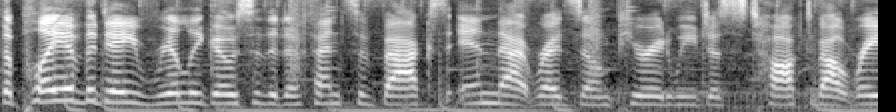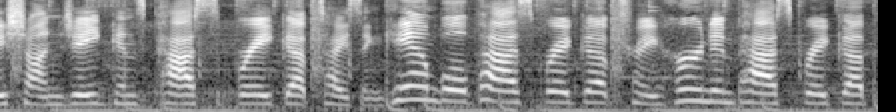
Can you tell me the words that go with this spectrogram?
The play of the day really goes to the defensive backs in that red zone period. We just talked about Rayshawn Jenkins pass breakup, Tyson Campbell pass breakup, Tre Herndon pass breakup,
